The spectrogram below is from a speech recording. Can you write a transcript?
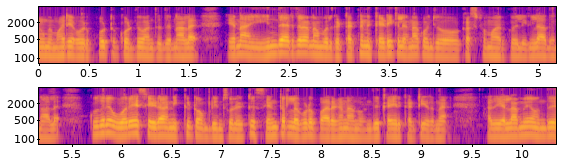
இந்த மாதிரி அவர் போட்டு கொண்டு வந்ததுனால. ஏன்னா இந்த இடத்துல நம்மளுக்கு டக்குன்னு கிடைக்கலன்னா கொஞ்சம் கஷ்டமாக இருக்கும் இல்லைங்களா? அதனால குதிரை ஒரே சைடாக நிற்கட்டும் அப்படின்னு சொல்லிட்டு சென்டரில் கூட பாருங்கள் நான் வந்து கயிறு கட்டியிருந்தேன். அது எல்லாமே வந்து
